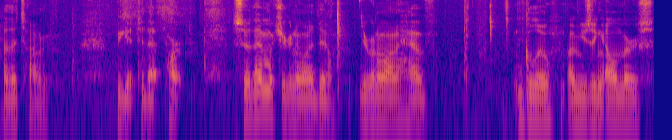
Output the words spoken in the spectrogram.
by the time we get to that part. So then what you're going to want to do you're going to want to have glue. I'm using Elmer's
